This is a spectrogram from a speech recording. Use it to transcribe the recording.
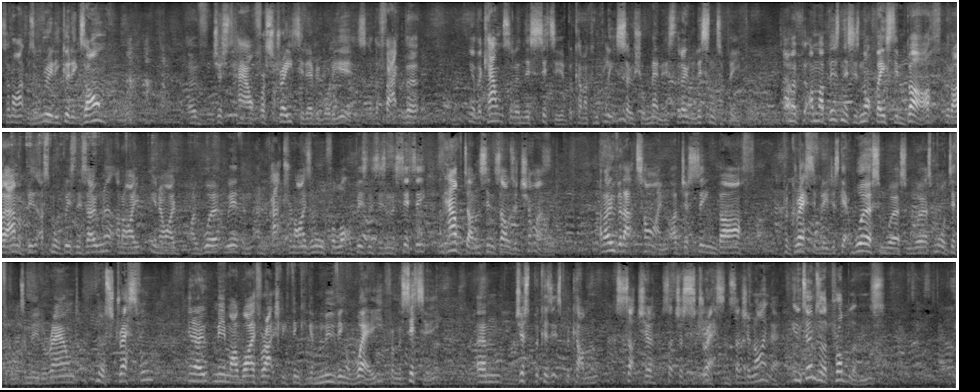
tonight was a really good example of just how frustrated everybody is at the fact that you know, the council in this city have become a complete social menace. They don't listen to people. My business is not based in Bath, but I am a, a small business owner, and I, you know, I, I work with and, and patronise an awful lot of businesses in the city, and have done since I was a child. And over that time, I've just seen Bath progressively just get worse and worse and worse, more difficult to move around, more stressful. You know, me and my wife are actually thinking of moving away from the city um, just because it's become such a such a stress and such a nightmare. In terms of the problems,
